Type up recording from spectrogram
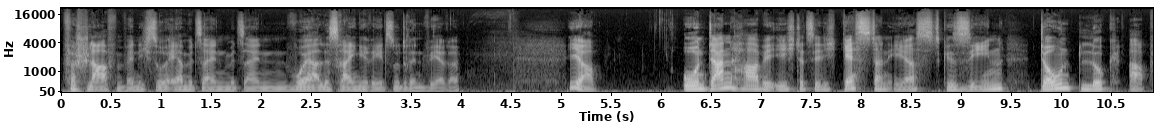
verschlafen, wenn nicht so er mit seinen, mit seinen, wo er alles reingerät, so drin wäre. Ja. Und dann habe ich tatsächlich gestern erst gesehen Don't Look Up.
